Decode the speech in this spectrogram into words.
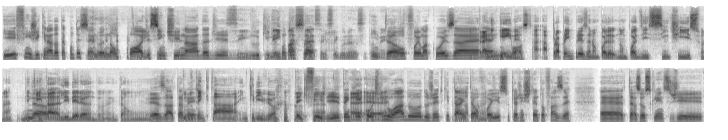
e fingir que nada está acontecendo. Ele não pode Sim, sim. sentir nada de, Sim, do que, e que nem aconteceu. passar essa insegurança também. Então né? foi uma coisa E pra é, ninguém, imposta. né? A própria empresa não pode, não pode sentir isso, né? De Não. quem tá liderando. Então, tudo Exatamente. tem que estar incrível. Tem que fingir, tem que É, é. continuar do, do jeito que tá. Então foi isso que a gente tentou fazer. É, trazer os clientes de.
